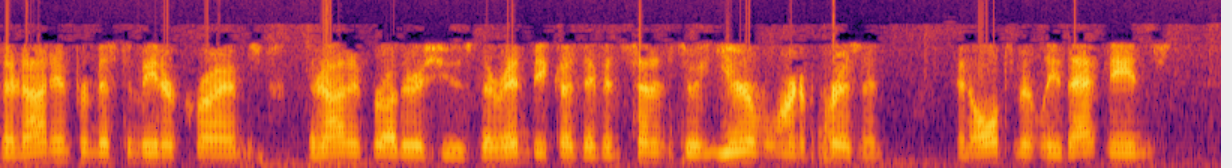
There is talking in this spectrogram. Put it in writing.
They're not in for misdemeanor crimes. They're not in for other issues. They're in because they've been sentenced to a year or more in a prison, and ultimately that means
